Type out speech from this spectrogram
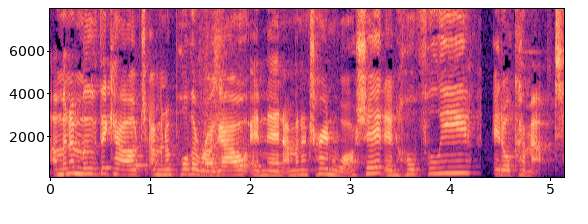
I'm gonna move the couch, I'm gonna pull the rug out, and then I'm gonna try and wash it, and hopefully it'll come out.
